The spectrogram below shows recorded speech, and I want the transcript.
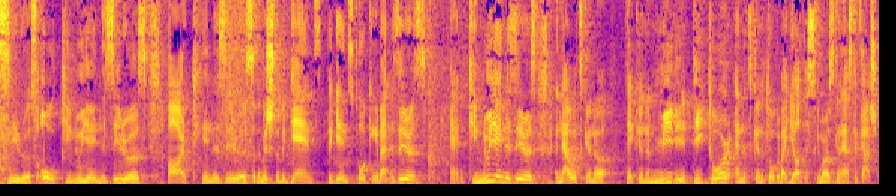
kinazirus. All kinuyim nazirus are kinazirus. So the Mishnah begins begins talking about nazirus and kinuyim nazirus, and now it's going to take an immediate detour and it's going to talk about yadis. Gemara is going to ask the kasha.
